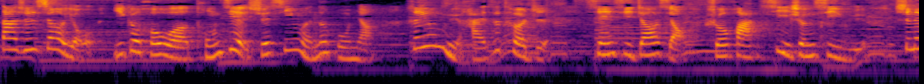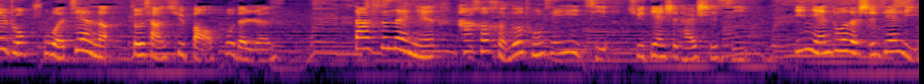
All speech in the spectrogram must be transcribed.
大学校友一个和我同届学新闻的姑娘，很有女孩子特质，纤细娇小，说话细声细语，是那种我见了都想去保护的人。大四那年，她和很多同学一起去电视台实习，一年多的时间里，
